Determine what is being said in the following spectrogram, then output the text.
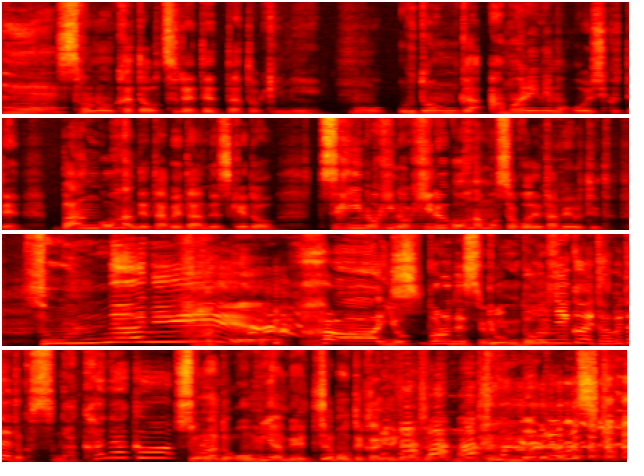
ええ。その方を連れてった時にもううどんがあまりにも美味しくて晩ご飯で食べたんですけど次の日の昼ご飯もそこで食べるって言った。そんなに？はあよっぽどですよね。うどん2回食べたいとかなかなか？その後お宮めっちゃ持って帰ってきました。もうどんだけ美味しかった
